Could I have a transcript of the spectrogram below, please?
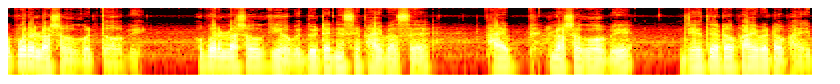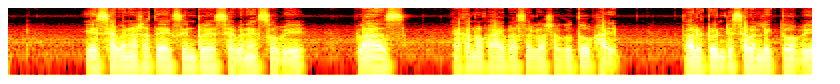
উপরে লসাগু করতে হবে। উপরে লসাগু কী হবে? দুইটা নিচে ফাইভ আছে। ফাইভ লসাগু হবে। যেহেতু এটাও ফাইভ এটাও ফাইভ এই সেভেনের সাথে এক্স ইন্টু এ সেভেন এক্স হবে প্লাস এখানেও ফাইভ আছে লসাগু তো ফাইভ তাহলে টোয়েন্টি সেভেন লিখতে হবে,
